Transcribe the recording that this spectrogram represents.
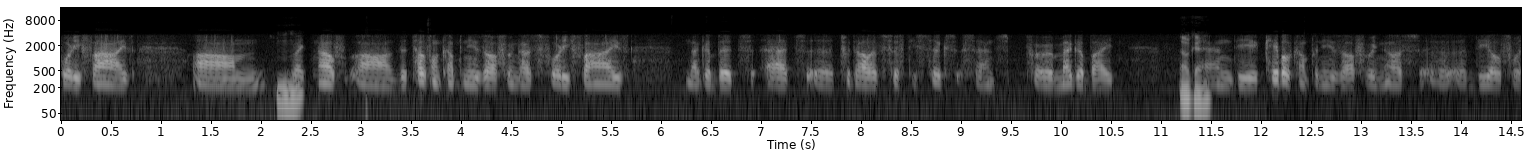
45. Um, Mhm. Right now, uh, the telephone company is offering us 45 megabits at uh, $2.56 per megabyte. Okay. And the cable company is offering us a deal for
